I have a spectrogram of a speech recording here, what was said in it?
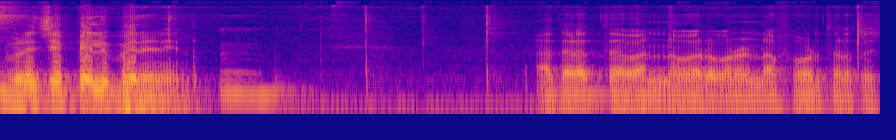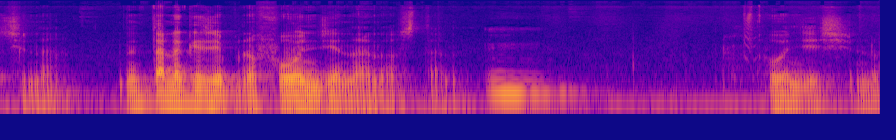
ఇప్పుడు చెప్పి వెళ్ళిపోయినా నేను. ఆ తర్వాత one hour one and half hour తర్వాత వచ్చిన. నేను తనకే చెప్పిన ఫోన్ చేయను అని వస్తాను. ఫోన్ చేసిండు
